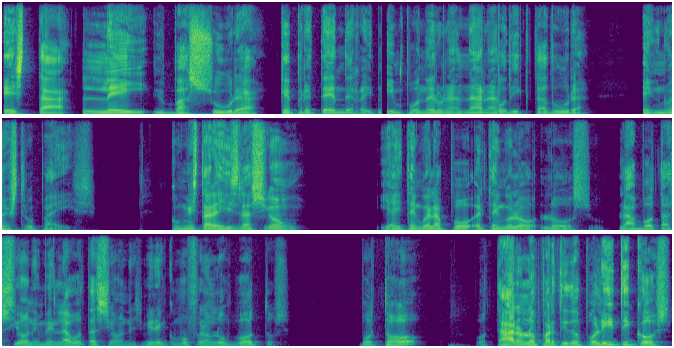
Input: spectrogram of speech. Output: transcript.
esta ley basura que pretende imponer una narcodictadura en nuestro país. Con esta legislación, y ahí tengo, el, eh, tengo las votaciones, miren las votaciones, miren cómo fueron los votos. Votó, votaron los partidos políticos.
